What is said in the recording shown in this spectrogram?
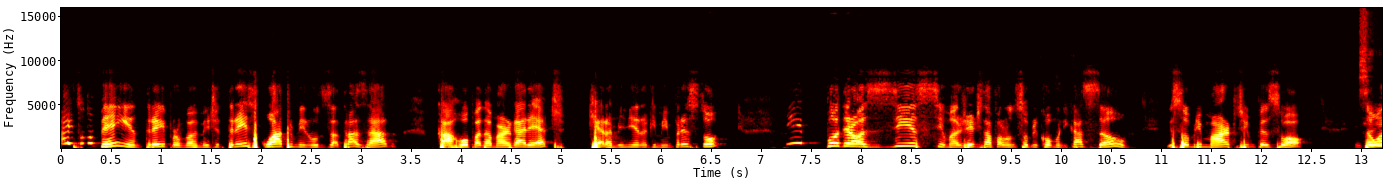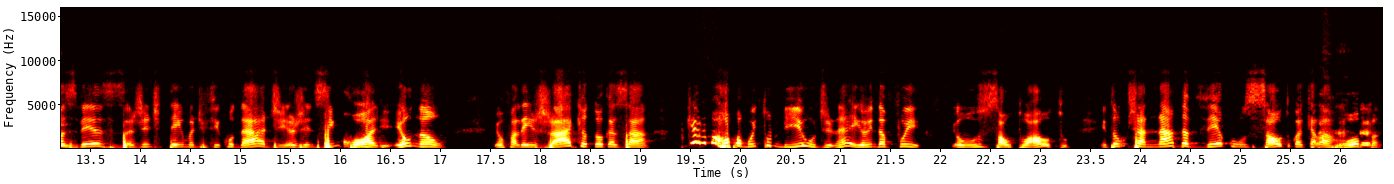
Aí tudo bem, entrei provavelmente três, quatro minutos atrasado, com a roupa da Margarete, que era a menina que me emprestou, e poderosíssima, a gente está falando sobre comunicação e sobre marketing pessoal. Então, Sim. às vezes, a gente tem uma dificuldade e a gente se encolhe. Eu não. Eu falei, já que eu tô com essa. Porque era uma roupa muito humilde, né? E eu ainda fui. Eu uso salto alto, então não tinha nada a ver com o salto, com aquela roupa.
